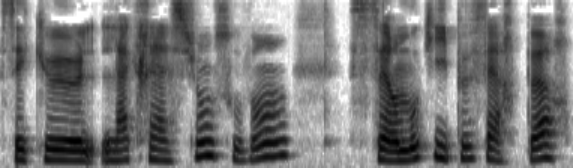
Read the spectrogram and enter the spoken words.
c'est que la création souvent c'est un mot qui peut faire peur.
